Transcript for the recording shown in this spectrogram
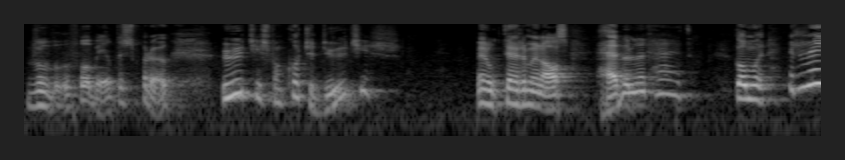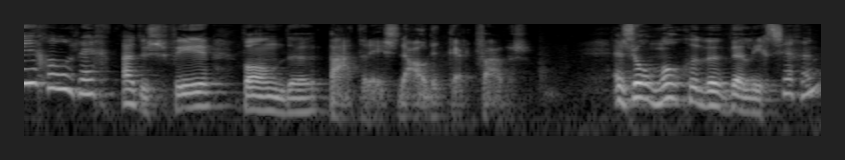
Bijvoorbeeld de spreuk, uurtjes van korte duurtjes. En ook termen als hebbelijkheid komen regelrecht uit de sfeer van de patres, de oude kerkvaders. En zo mogen we wellicht zeggen,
